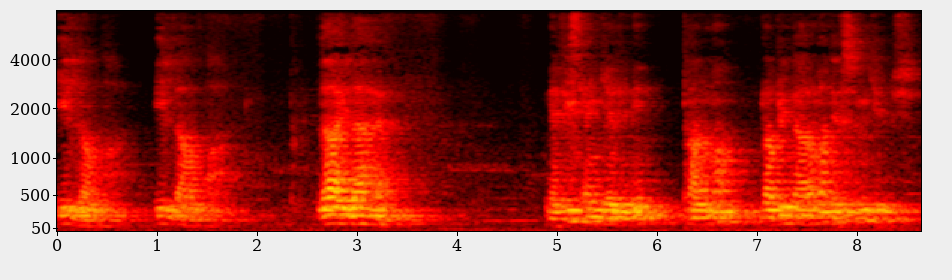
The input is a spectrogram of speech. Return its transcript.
İllallah. İlla Allah. La ilahe. Nefis engelini tanımam. Rabbimle arama nefsim girmiş.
